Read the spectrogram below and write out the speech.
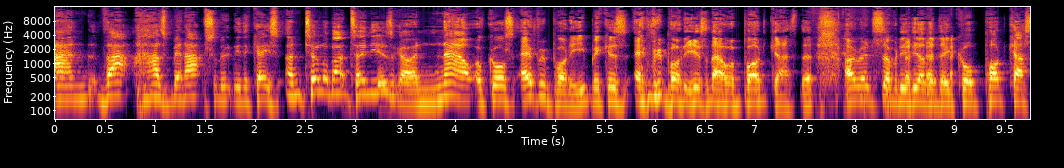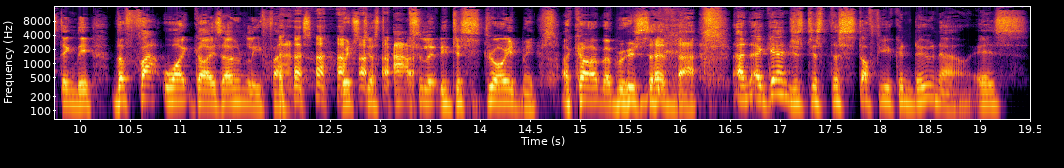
And that has been absolutely the case until about 10 years ago. And now, of course, everybody, because everybody is now a podcaster. I read somebody the other day called podcasting the, the fat white guys only fans, which just absolutely destroyed me. I can't remember who said that. And again, just, just the stuff you can do now is,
